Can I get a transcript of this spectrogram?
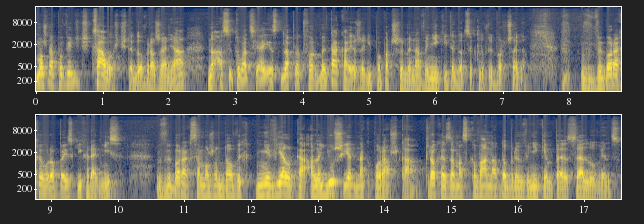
można powiedzieć, całość tego wrażenia. No a sytuacja jest dla Platformy taka, jeżeli popatrzymy na wyniki tego cyklu wyborczego. W, wyborach europejskich remis, w wyborach samorządowych niewielka, ale już jednak porażka, trochę zamaskowana dobrym wynikiem PSL-u, więc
